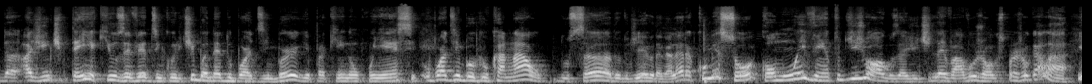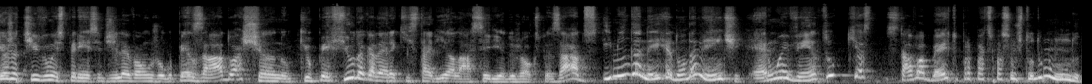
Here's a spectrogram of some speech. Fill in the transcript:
da, a gente tem aqui os eventos em Curitiba, né, do Boardsenburg, para quem não conhece. O Boardsenburg, o canal do Sandro, do Diego, da galera, começou como um evento de jogos. A gente levava os jogos para jogar lá. E eu já tive uma experiência de levar um jogo pesado achando que o perfil da galera que estaria lá seria dos jogos pesados e me enganei redondamente. Era um evento que estava aberto para participação de todo mundo,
